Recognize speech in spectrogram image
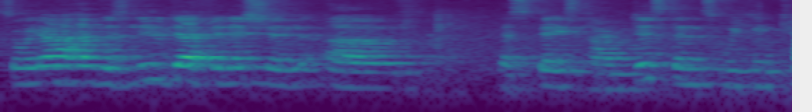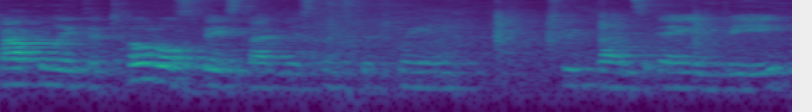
So we now have this new definition of a space-time distance. We can calculate the total space-time distance between two points A and B.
